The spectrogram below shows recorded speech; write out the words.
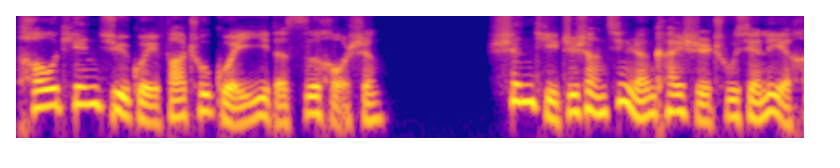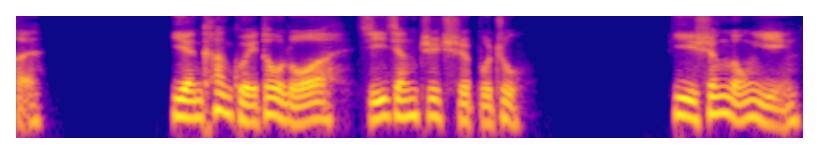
滔天巨鬼发出诡异的嘶吼声，身体之上竟然开始出现裂痕，眼看鬼斗罗即将支持不住，一声龙吟。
